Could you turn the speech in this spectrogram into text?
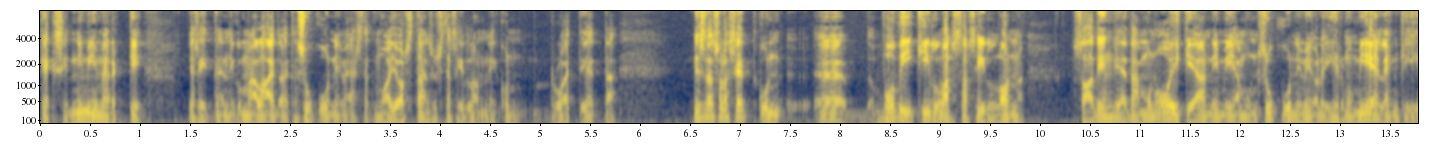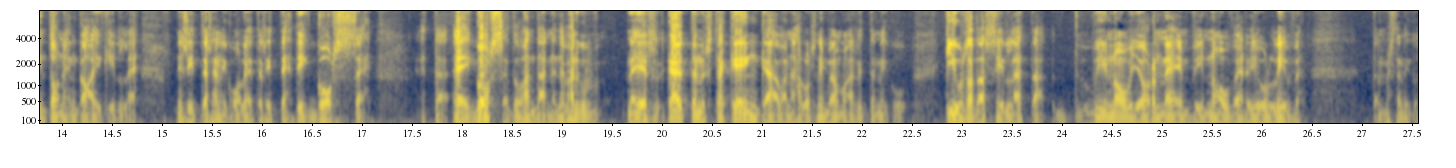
keksiä nimimerkki, ja sitten niin kuin mä laitoin, että sukunimestä, että mua jostain syystä silloin niin kuin ruvettiin, että niin se taisi olla se, että kun ö, Vovi-killassa silloin saatiin tietää mun oikea nimi ja mun sukunimi oli hirmu mielenkiintoinen kaikille, niin sitten se niinku oli, että sitten tehtiin Gosse. Että ei Gosse, tuhan tänne. Ja vähän niin kuin, ne ei edes käyttänyt sitä kenkää, vaan ne halusi nimenomaan sitten niinku kiusata sillä, että we know your name, we know where you live. Tämmöistä niinku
